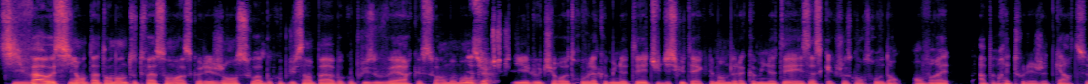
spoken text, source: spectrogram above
tu vas aussi en t'attendant de toute façon à ce que les gens soient beaucoup plus sympas, beaucoup plus ouverts, que ce soit un moment de chill où tu retrouves la communauté, tu discutes avec les membres de la communauté. Et ça, c'est quelque chose qu'on retrouve dans, en vrai, à peu près tous les jeux de cartes.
